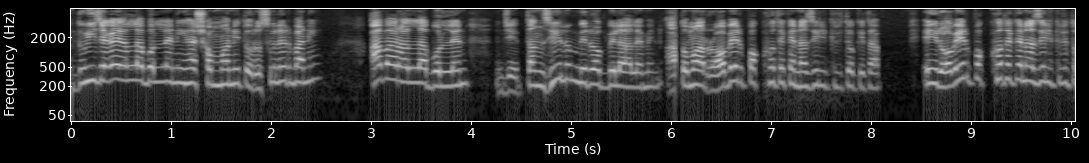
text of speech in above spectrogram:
দুই জায়গায় আল্লাহ বললেন, ইহা সম্মানিত রসুলের বাণী আবার আল্লাহ বললেন যে তানজিল মির রব্বিল আলমিন। তোমার রবের পক্ষ থেকে নাজিলকৃত কিতাব। এই রবের পক্ষ থেকে নাজিলকৃত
